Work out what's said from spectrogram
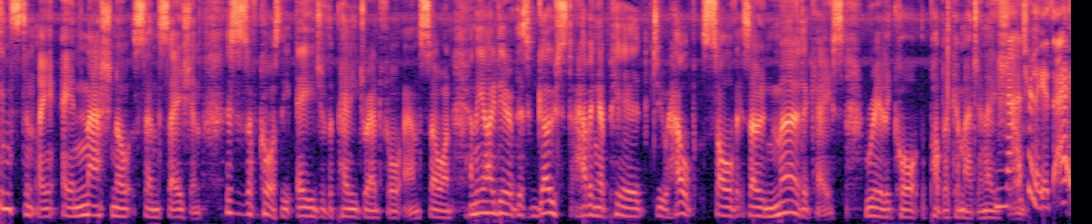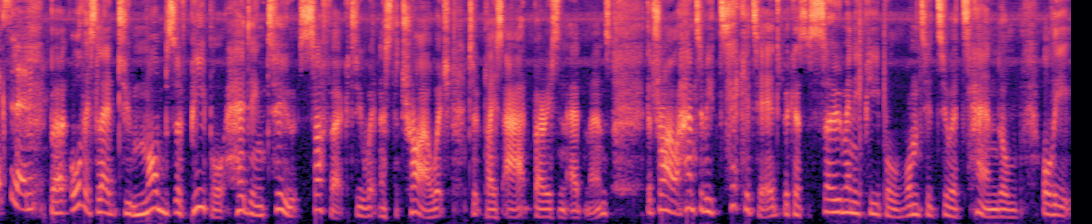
instantly a national sensation. This is, of course, the age of the penny dreadful and so on. And the idea of this ghost having appeared to help solve its own murder case really caught the public imagination. Naturally, it's excellent. But all this led to mobs of people heading to Suffolk to witness the trial, which took place at Bury St Edmunds. The trial had to be ticketed because so many people wanted to attend. All, all the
